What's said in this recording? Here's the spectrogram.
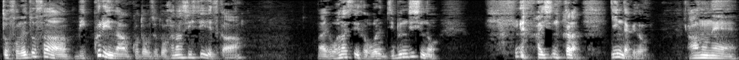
とそれとさ、びっくりなことをちょっとお話ししていいですか？はい、お話していいですか？俺自分自身の 配信だからいいんだけど。あのね、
